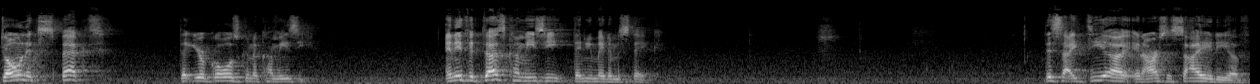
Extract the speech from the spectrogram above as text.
Don't expect that your goal is going to come easy. And if it does come easy, then you made a mistake. this idea in our society of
